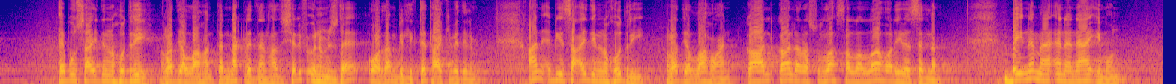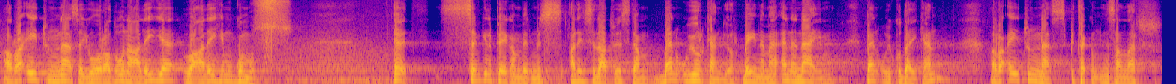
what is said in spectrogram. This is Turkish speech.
Ebu Said'in Hudri radıyallahu anh'ten nakledilen hadis-i şerif önümüzde. Oradan birlikte takip edelim. An Ebi Said'in Hudri radıyallahu anh قال قال Resulullah sallallahu aleyhi ve sellem Beynema ene naimun ra'eytun nase yuradun aleyye ve aleyhim gumus Evet sevgili peygamberimiz aleyhissalatü vesselam ben uyurken diyor beyneme ene naim ben uykudayken ra'eytun nas. Bir takım insanlar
